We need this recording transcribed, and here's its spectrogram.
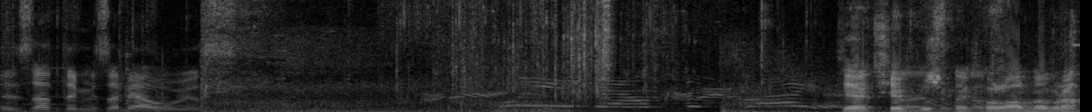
E, Za tym za białą jest. Ty, Jak cię busnę kola, dobra?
